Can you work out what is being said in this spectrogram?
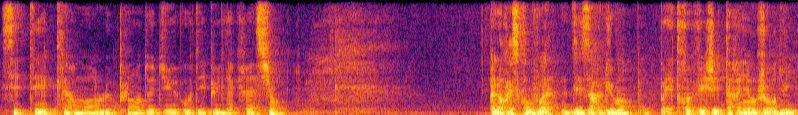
C'était clairement le plan de Dieu au début de la création. Alors est-ce qu'on voit des arguments pour ne pas être végétarien aujourd'hui?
